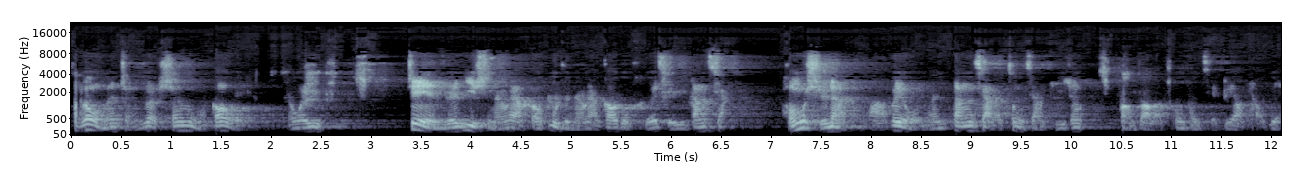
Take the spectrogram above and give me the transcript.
它跟我们整个生命的高维成为一体，这也是意识能量和物质能量高度和谐于当下，同时呢啊，为我们当下的纵向提升创造了充分且必要条件。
